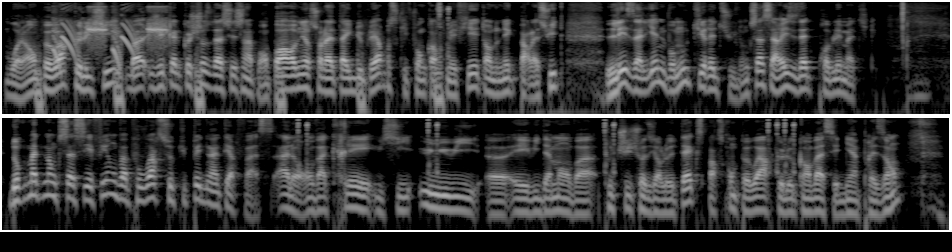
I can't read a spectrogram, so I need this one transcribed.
voilà, on peut voir que ici, bah, j'ai quelque chose d'assez simple. On pourra revenir sur la taille du player parce qu'il faut encore se méfier, étant donné que par la suite, les aliens vont nous tirer dessus. Donc ça, ça risque d'être problématique. Donc maintenant que ça c'est fait, on va pouvoir s'occuper de l'interface. Alors on va créer ici une UI euh, et évidemment on va tout de suite choisir le texte parce qu'on peut voir que le canvas est bien présent,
